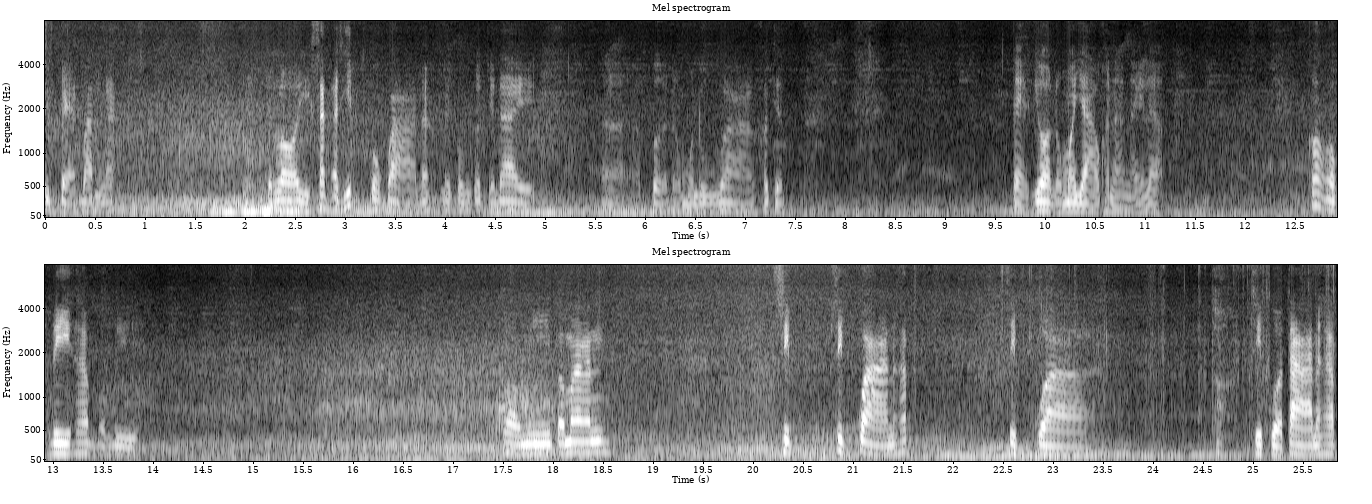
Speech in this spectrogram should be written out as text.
สิบแปดวันแล้ว จะรออีกสักอาทิตย์กว่าๆนะแล้วผมก็จะได้เอ่อเปิดออกมาดูว่าเขาจะ แตกยอดออกมายาวขนาดไหนแล้ว ก็ออกดีครับออกดี ก็มีประมาณสิบสิบกว่านะครับสิบกว่าสิบกว่าตานะครับ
